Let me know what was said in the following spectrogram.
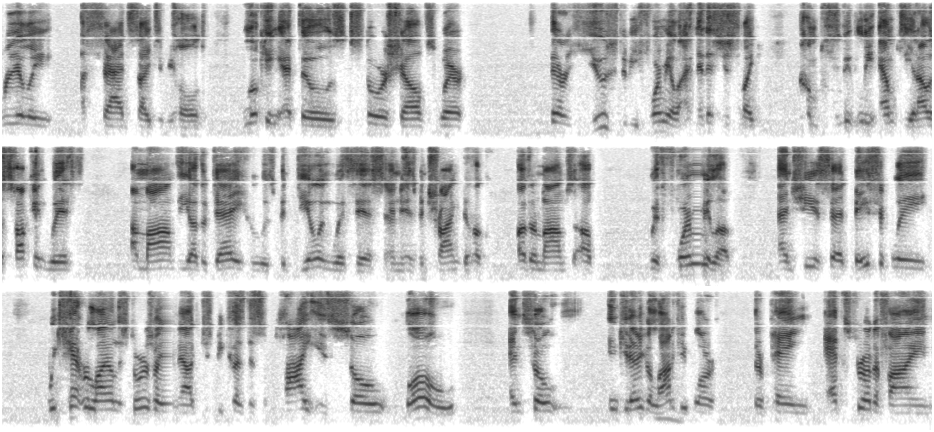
really a sad sight to behold. Looking at those store shelves where there used to be formula and then it's just like completely empty. And I was talking with a mom the other day who has been dealing with this and has been trying to hook other moms up with formula. And she has said basically, we can't rely on the stores right now just because the supply is so low. And so in Connecticut, a lot of people are they're paying extra to find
